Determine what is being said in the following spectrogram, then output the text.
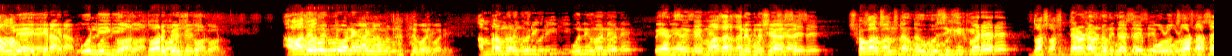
আউলিয়া কেরাম অলিগণ দরবেশগণ। আমাদের মধ্যে অনেক আল্লাহ থাকতে পারে। আমরা মনে করি কি? অলি মানে ওই এক জায়গায় মাজার খুলে বসে আছে সকাল সন্ধ্যা হু হু জিকির করে দশ তেরোটা মুড়িদ আছে বড় ঝট আছে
